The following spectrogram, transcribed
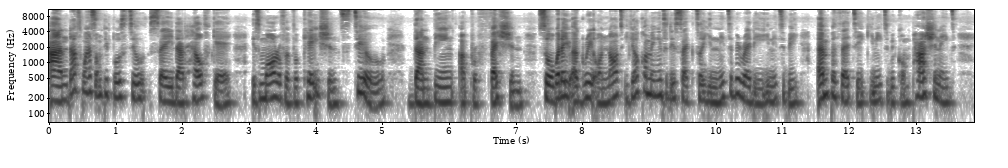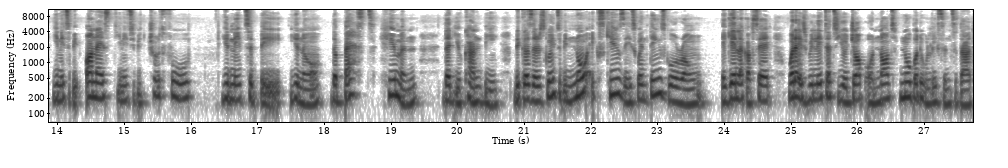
and that's why some people still say that healthcare is more of a vocation still than being a profession. So whether you agree or not, if you're coming into this sector, you need to be ready. You need to be empathetic. You need to be compassionate. You need to be honest. You need to be truthful. You need to be, you know, the best human that you can be because there's going to be no excuses when things go wrong Again, like I've said, whether it's related to your job or not, nobody will listen to that.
